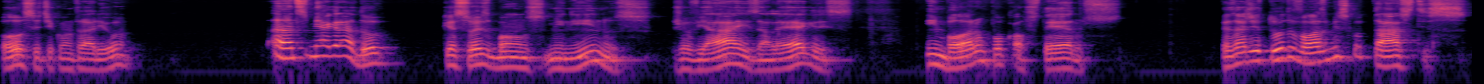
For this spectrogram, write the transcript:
ou se te contrariou. Antes me agradou, porque sois bons meninos, joviais, alegres, embora um pouco austeros. Apesar de tudo, vós me escutastes.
